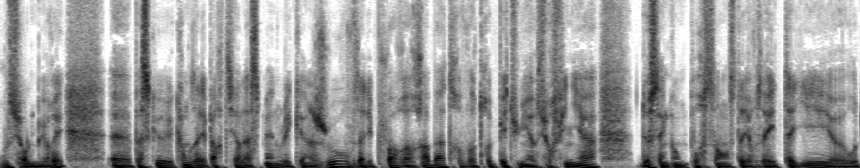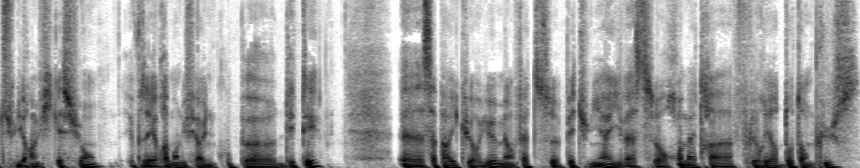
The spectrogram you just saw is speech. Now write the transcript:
ou sur le muret. Euh, euh, parce que quand vous allez partir la semaine ou les 15 jours, vous allez pouvoir rabattre votre pétunia sur finia de 50%. C'est-à-dire vous allez tailler euh, au-dessus des ramifications et vous allez vraiment lui faire une coupe euh, d'été. ça paraît curieux, mais en fait, ce pétunia, il va se remettre à fleurir d'autant plus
